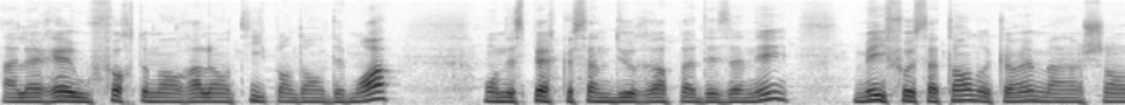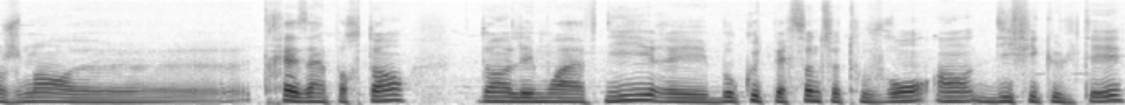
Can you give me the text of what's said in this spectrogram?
à l'arrêt ou fortement ralentie pendant des mois. On espère que ça ne durera pas des années mais il faut s'attendre quand même à un changement euh, très important dans les mois à venir et beaucoup de personnes se trouveront en difficulté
